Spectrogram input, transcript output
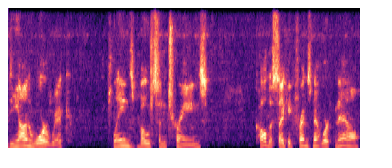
Dionne Warwick, Planes, Boats, and Trains. Call the Psychic Friends Network now,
